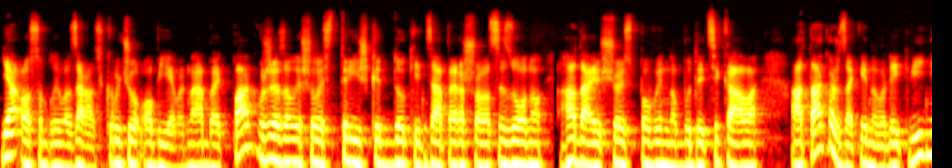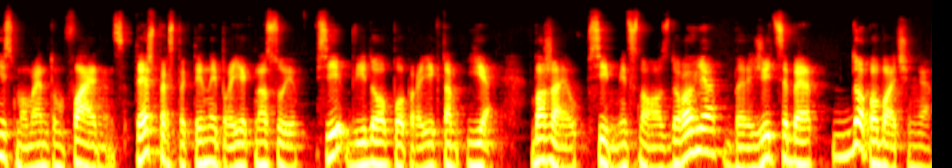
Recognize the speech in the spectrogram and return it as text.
Я особливо зараз кручу об'єми на бекпак, вже залишилось трішки до кінця першого сезону. Гадаю, щось повинно бути цікаво. А також закинув ліквідність Momentum Finance. Теж перспективний проєкт на суї. Всі відео по проєктам є. Бажаю всім міцного здоров'я, бережіть себе, до побачення!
